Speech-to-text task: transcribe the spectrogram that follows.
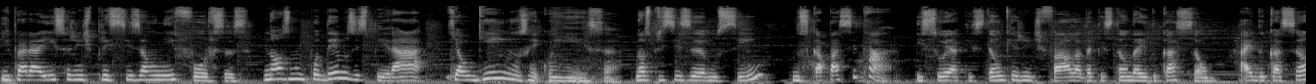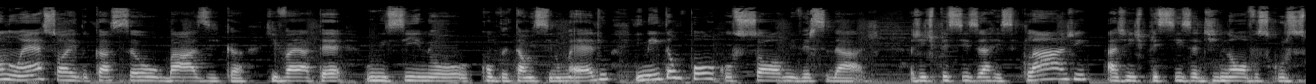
e para isso a gente precisa unir forças. Nós não podemos esperar que alguém nos reconheça. Nós precisamos sim nos capacitar. Isso é a questão que a gente fala da questão da educação. A educação não é só a educação básica que vai até o ensino, completar o ensino médio, e nem tampouco só a universidade. A gente precisa reciclagem, a gente precisa de novos cursos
